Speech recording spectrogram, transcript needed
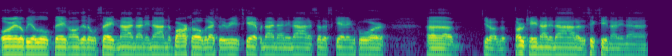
or it'll be a little thing on that it will say nine ninety nine. The barcode will actually read scan for nine ninety nine instead of scanning for, um, you know, the thirteen ninety nine or the sixteen ninety nine.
